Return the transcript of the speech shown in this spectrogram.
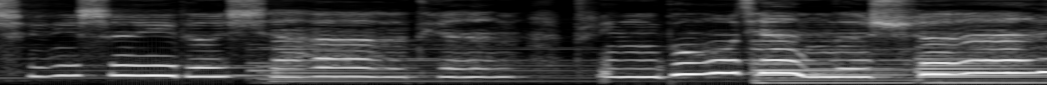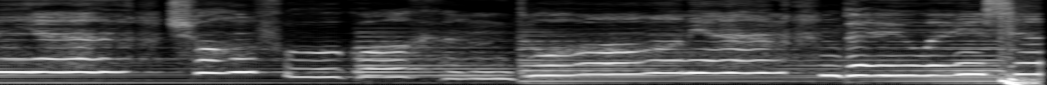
71的夏天，听不见的宣言，重复过很多年，被危险。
